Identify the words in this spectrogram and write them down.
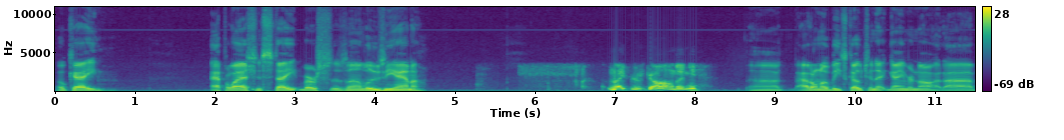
Okay, Appalachian State versus uh, Louisiana. Napier's gone, isn't he? Uh, I don't know if he's coaching that game or not. I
